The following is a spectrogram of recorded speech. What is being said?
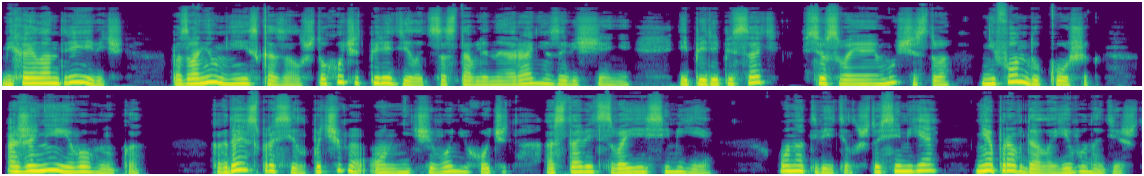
Михаил Андреевич позвонил мне и сказал, что хочет переделать составленное ранее завещание и переписать все свое имущество не фонду кошек, а жене его внука. Когда я спросил, почему он ничего не хочет оставить своей семье. Он ответил, что семья не оправдала его надежд.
